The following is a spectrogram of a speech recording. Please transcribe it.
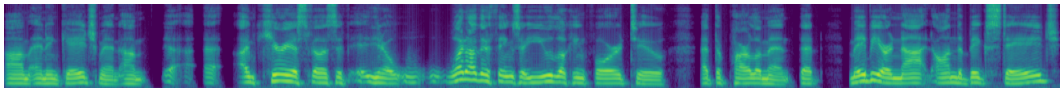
um, and engagement. Um, uh, I'm curious, Phyllis, if you know what other things are you looking forward to at the Parliament that maybe are not on the big stage,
